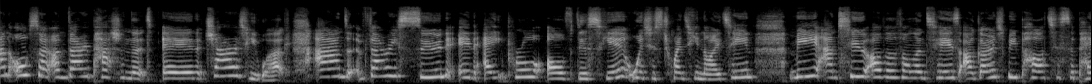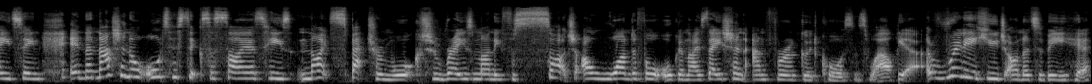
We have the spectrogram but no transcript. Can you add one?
and also I'm very passionate in charity work and very soon in April of this year which is 2019 me and two other volunteers are going to be participating in the National Autistic Society's Night Spectrum Walk to raise money for such a wonderful organisation and for a good cause as well. Yeah, really a huge honour to be here.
